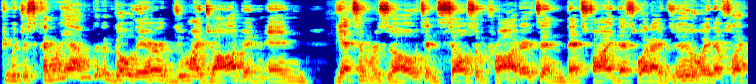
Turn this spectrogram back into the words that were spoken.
people just kind of yeah i'm gonna go there do my job and and get some results and sell some products and that's fine that's what i do. And it's like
